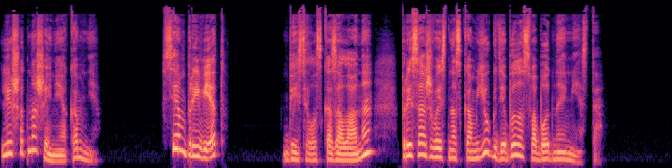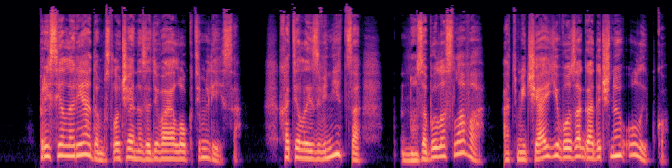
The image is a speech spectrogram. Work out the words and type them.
лишь отношение ко мне. «Всем привет!» — весело сказала она, присаживаясь на скамью, где было свободное место. Присела рядом, случайно задевая локтем Лиса. Хотела извиниться, но забыла слова, отмечая его загадочную улыбку.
